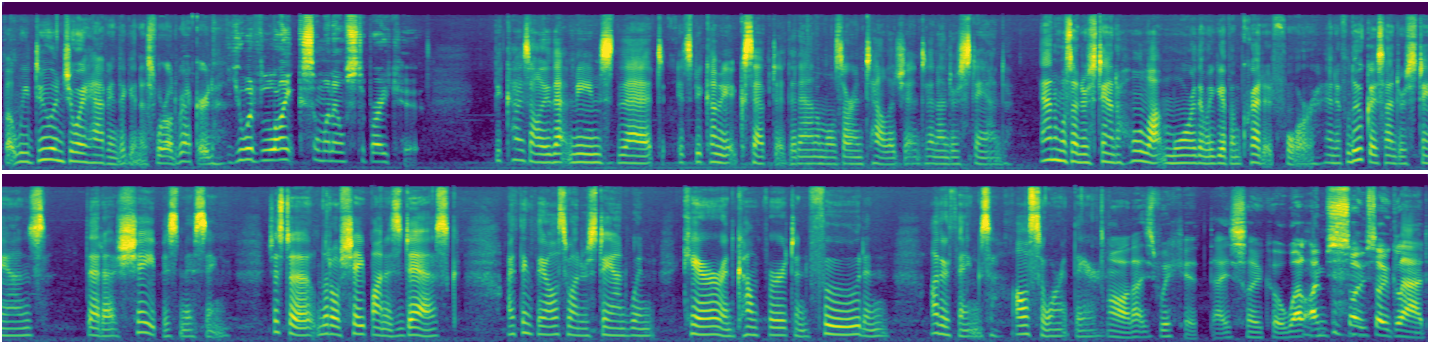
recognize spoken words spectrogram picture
but we do enjoy having the Guinness World Record You would like someone else to break it? Because, Oli, that means that it's becoming accepted that animals are intelligent and understand. Animals understand a whole lot more than we give them credit for. And if Lukas understands that a shape is missing, just a little shape on his desk, I think they also understand when care and comfort and food and other things also aren't there. Oh, that is wicked. That is so cool. Well, I'm so, so glad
